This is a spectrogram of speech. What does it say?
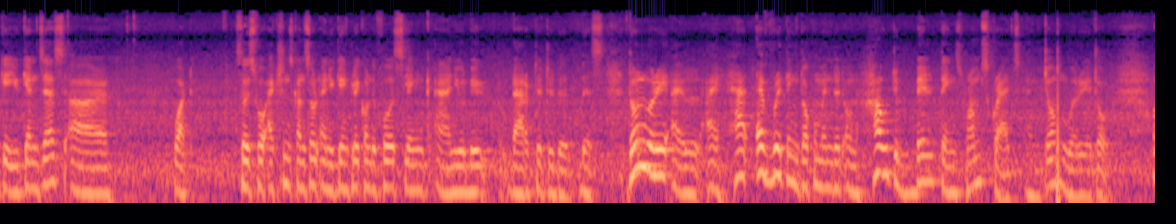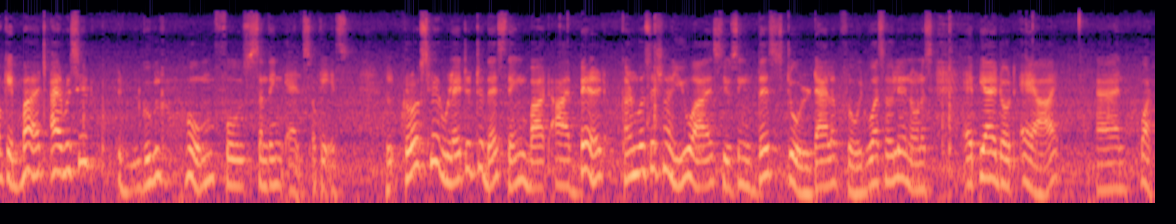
Okay you can just uh, what search for actions console and you can click on the first link and you'll be directed to this. Don't worry i'll i have everything documented on how to build things from scratch and don't worry at all. Okay but i received google home for something else. Okay it's closely related to this thing but i built conversational uis using this tool dialogflow it was earlier known as api.ai and what?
